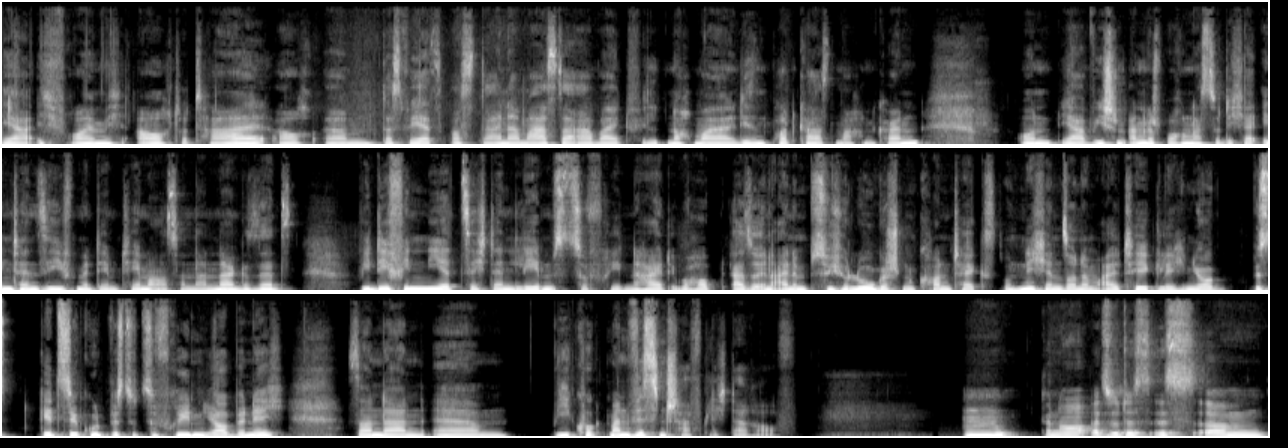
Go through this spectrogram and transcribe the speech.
Ja, ich freue mich auch total, auch ähm, dass wir jetzt aus deiner Masterarbeit nochmal diesen Podcast machen können. Und ja, wie schon angesprochen, hast du dich ja intensiv mit dem Thema auseinandergesetzt. Wie definiert sich denn Lebenszufriedenheit überhaupt, also in einem psychologischen Kontext und nicht in so einem alltäglichen, ja, bist, geht's dir gut, bist du zufrieden, ja, bin ich, sondern ähm, wie guckt man wissenschaftlich darauf? Mhm, genau, also das ist ähm,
